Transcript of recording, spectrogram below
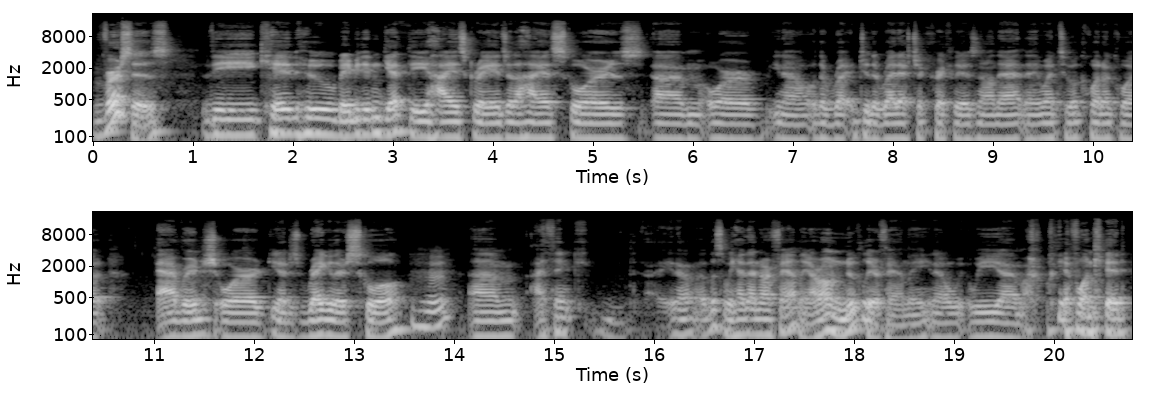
versus the kid who maybe didn't get the highest grades or the highest scores um, or you know the right do the right extracurriculars and all that and they went to a quote unquote average or you know just regular school um, i think you know listen we have that in our family our own nuclear family you know we we, um, we have one kid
